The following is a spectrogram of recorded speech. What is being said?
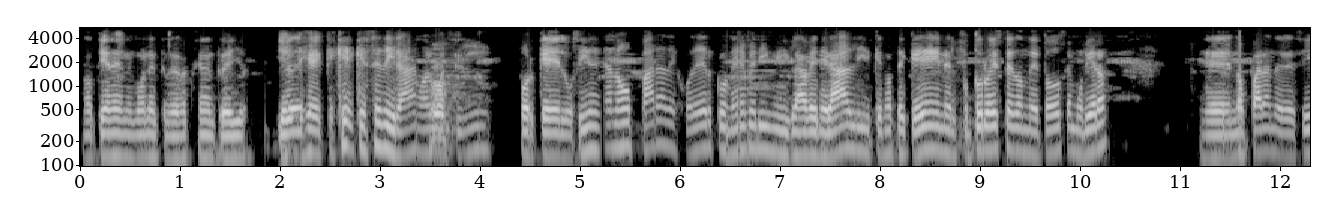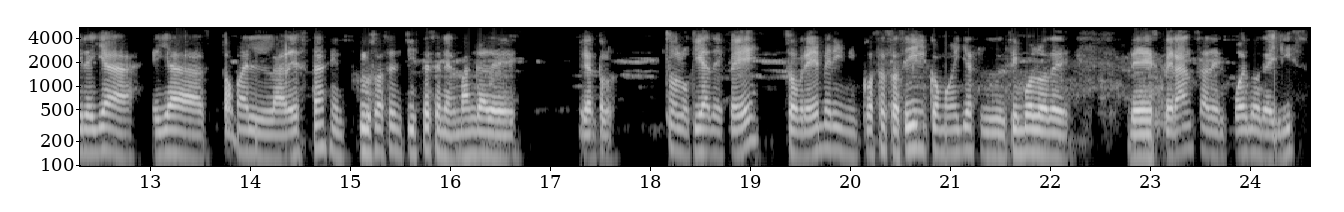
No tienen ninguna interacción entre ellos. Y yo dije, ¿qué, qué, qué se dirán o algo Oh. así? Porque Lucina no para de joder con Emery y la Venerable y que no sé qué, en el futuro este donde todos se murieron. Eh, no paran de decir, ella ella toma la de esta, incluso hacen chistes en el manga de, de antolo- antología de fe sobre Emery y cosas así, como ella es el símbolo de, de esperanza del pueblo de Ailis.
